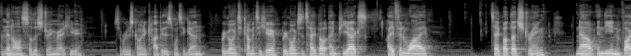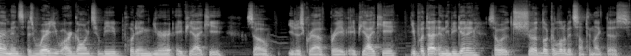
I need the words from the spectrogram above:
and then also the string right here. So we're just going to copy this once again. We're going to come into here. We're going to type out npx hyphen y, type out that string. Now in the environments is where you are going to be putting your API key. So you just grab Brave API key, you put that in the beginning. So it should look a little bit something like this.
